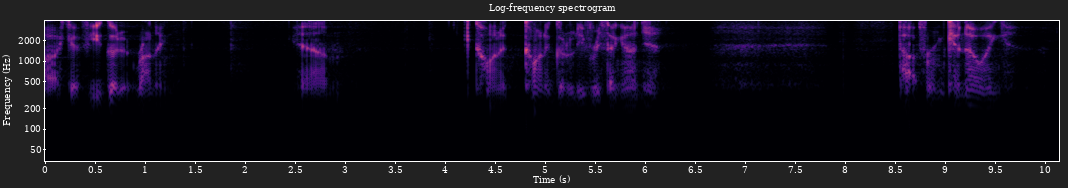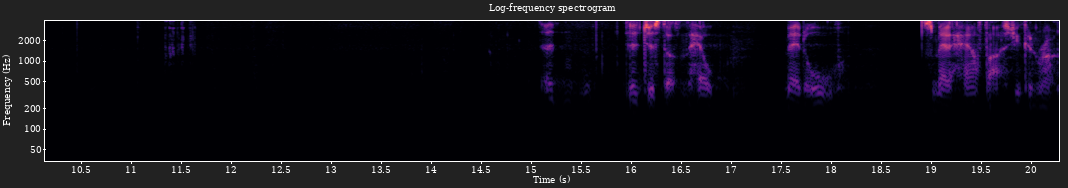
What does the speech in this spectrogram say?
Like if you're good at running, um, kind of kind of good at everything, aren't you? Apart from canoeing. It, it just doesn't help at all. Doesn't matter how fast you can run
